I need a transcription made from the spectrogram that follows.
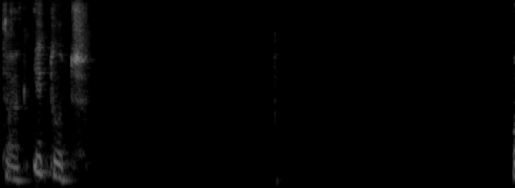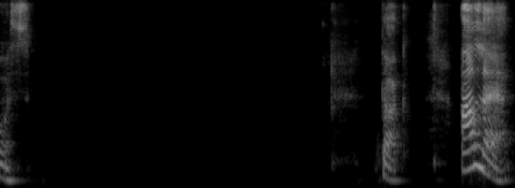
Так, і тут. Ось. Так. Але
